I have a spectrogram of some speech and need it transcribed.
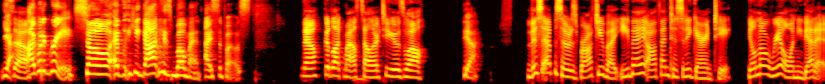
yeah, So- I would agree. So he got his moment, I suppose. No, good luck, Miles Teller, to you as well. Yeah. This episode is brought to you by eBay Authenticity Guarantee. You'll know real when you get it.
